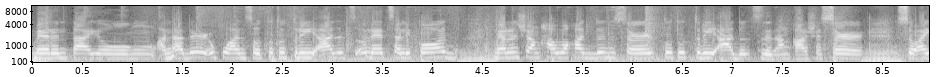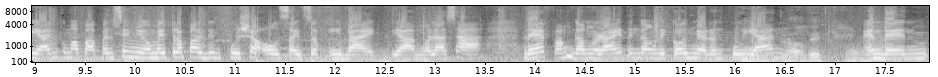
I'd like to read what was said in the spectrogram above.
meron tayong another upuan. So, 2 to 3 adults ulit sa likod. Meron siyang hawakan dun, sir. 2 to 3 adults din ang kasya, sir. So, ayan, kung mapapansin nyo, may trapal din po siya all sides of e-bike. Yan, mula sa left hanggang right, hanggang likod, meron po yan. Oh, grabe. Oh. And then,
